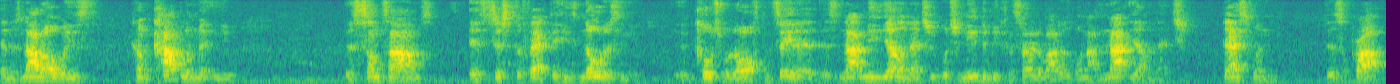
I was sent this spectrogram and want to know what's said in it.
and it's not always him complimenting you. It's sometimes it's just the fact that he's noticing you. Coach would often say that it's not me yelling at you. What you need to be concerned about is when I'm not yelling at you. That's when there's a problem.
